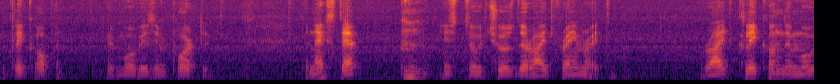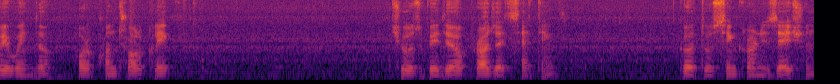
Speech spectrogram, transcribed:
and click Open. Your movie is imported. The next step is to choose the right frame rate. Right click on the movie window or control click choose video project settings go to synchronization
